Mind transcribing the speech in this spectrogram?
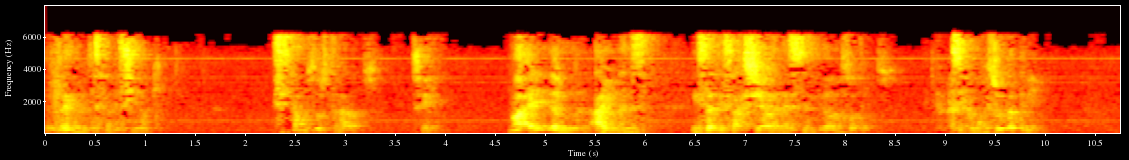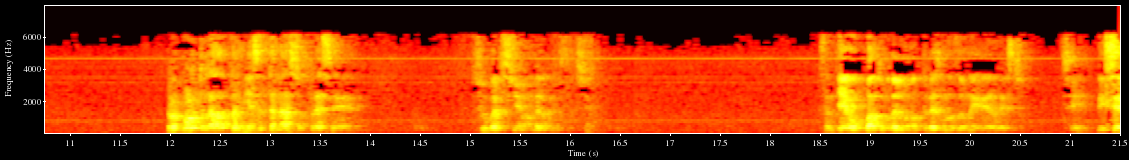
el reino ya establecido aquí. Sí estamos frustrados. Sí hay, una insatisfacción en ese sentido de nosotros, así como Jesús la tenía. Pero por otro lado, también Satanás ofrece su versión de la frustración. Santiago 4 del 1 al 3 nos da una idea de esto. Dice,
